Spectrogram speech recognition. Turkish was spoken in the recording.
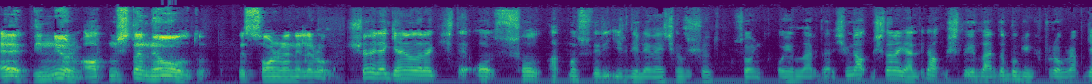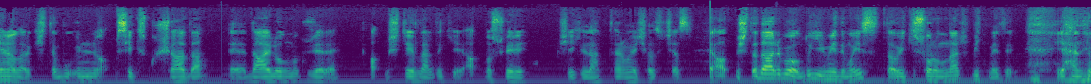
Evet dinliyorum 60'ta ne oldu? Ve sonra neler oldu? Şöyle genel olarak işte o sol atmosferi irdelemeye çalışıyorduk son o yıllarda. Şimdi 60'lara geldik. 60'lı yıllarda bugünkü program genel olarak işte bu ünlü 68 kuşağı da e, dahil olmak üzere 60'lı yıllardaki atmosferi bir şekilde aktarmaya çalışacağız. 60'ta darbe oldu. 27 Mayıs. Tabii ki sorunlar bitmedi. yani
